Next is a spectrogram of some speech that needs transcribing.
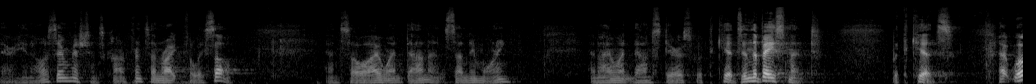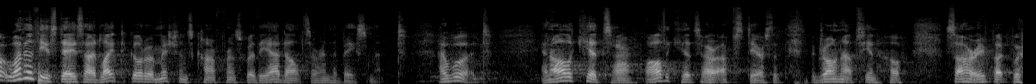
there, you know. It was their missions conference, and rightfully so. And so I went down on Sunday morning, and I went downstairs with the kids in the basement with the kids. Uh, one of these days, I'd like to go to a missions conference where the adults are in the basement. I would. And all the kids are, all the kids are upstairs. The grown-ups, you know, sorry, but we're,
